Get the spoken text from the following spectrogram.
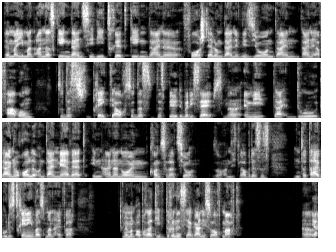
wenn mal jemand anders gegen dein CV tritt, gegen deine Vorstellung, deine Vision, dein, deine Erfahrung so das prägt ja auch so das, das Bild über dich selbst, ne? Irgendwie de, du, deine Rolle und dein Mehrwert in einer neuen Konstellation. So, und ich glaube, das ist ein total gutes Training, was man einfach, wenn man operativ drin ist, ja gar nicht so oft macht. Ja. ja.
